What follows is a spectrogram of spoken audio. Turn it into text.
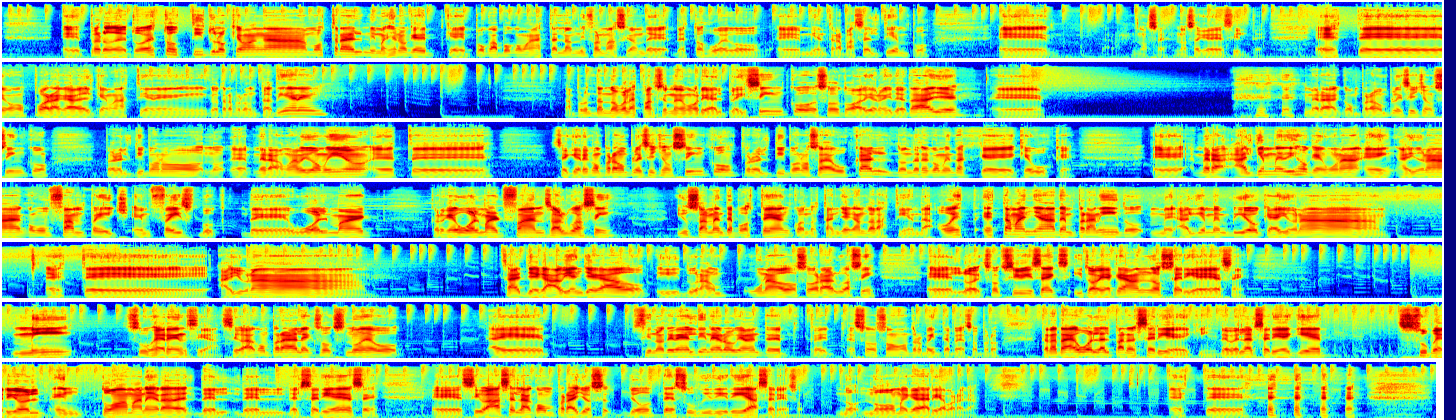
pero de todos estos títulos que van a mostrar, me imagino que, poco a poco van a estar dando información de, estos juegos mientras pase el tiempo. no sé, no sé qué decirte. Este, vamos por acá a ver qué más tienen, qué otra pregunta tienen. Están preguntando por la expansión de memoria del Play 5. Eso todavía no hay detalles. Eh, mira, comprar un PlayStation 5, pero el tipo no. Eh, mira, un amigo mío este, se quiere comprar un PlayStation 5, pero el tipo no sabe buscar. ¿Dónde recomiendas que, busque? Eh, mira, alguien me dijo que hay una como un fanpage en Facebook de Walmart, creo que Walmart Fans o algo así, y usualmente postean cuando están llegando a las tiendas. O esta mañana tempranito, alguien me envió que hay una este, hay una. O sea, llega, habían llegado y duraron una o dos horas, algo así, eh, los Xbox Series X y todavía quedan los Series S. Mi sugerencia, si va a comprar el Xbox nuevo, eh, si no tiene el dinero, obviamente, pues, esos son otros 20 pesos, pero trata de guardar para el Serie X. De verdad, el Serie X es superior en toda manera del, del, Serie S. Eh, si vas a hacer la compra, yo, yo te sugeriría hacer eso. No, no me quedaría por acá. Este.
